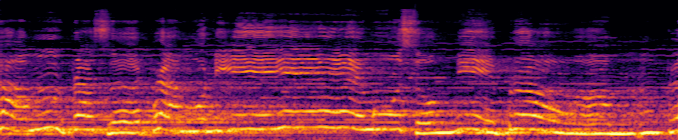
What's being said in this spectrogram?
คำประเสริฐพระมุนีมูทรงนี่พร้อมพร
